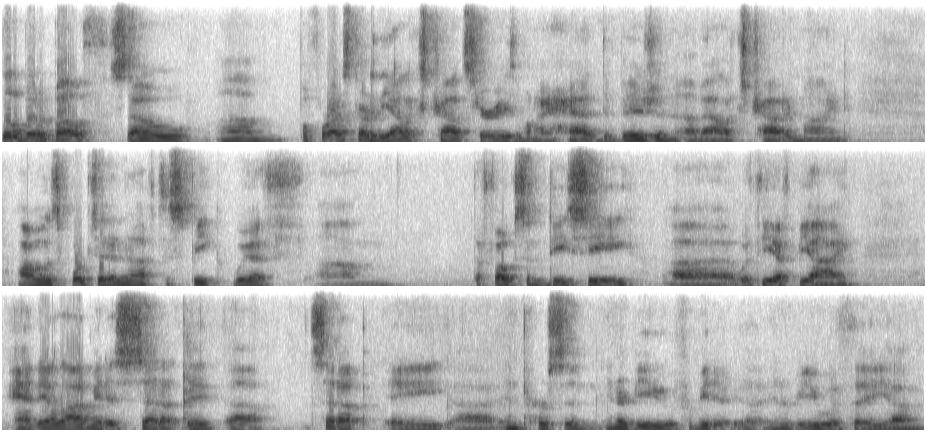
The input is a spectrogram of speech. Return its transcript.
little bit of both. So um, before I started the Alex Troutt series, when I had the vision of Alex Troutt in mind, I was fortunate enough to speak with um, the folks in DC uh, with the FBI, and they allowed me to set up they uh, set up a uh, in-person interview for me to uh, interview with a um,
